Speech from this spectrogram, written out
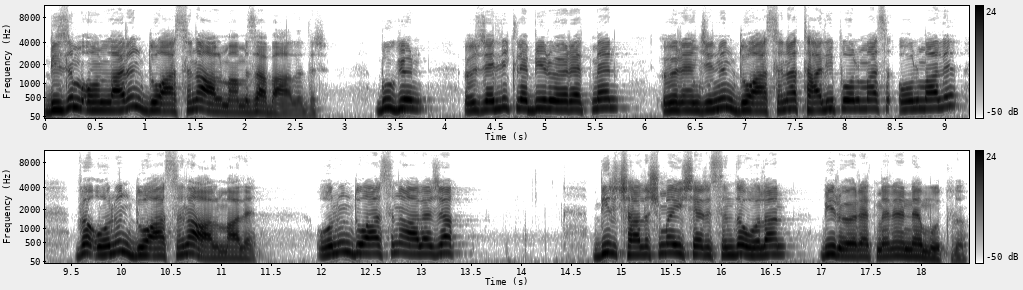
bizim onların duasını almamıza bağlıdır. Bugün özellikle bir öğretmen öğrencinin duasına talip olması, olmalı ve onun duasını almalı. Onun duasını alacak bir çalışma içerisinde olan bir öğretmene ne mutlu.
